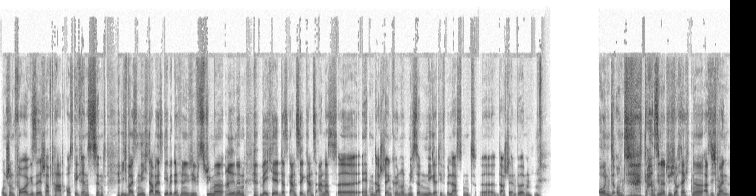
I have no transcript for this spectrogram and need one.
und schon vor eurer Gesellschaft hart ausgegrenzt sind. Ich weiß nicht, aber es gäbe definitiv Streamerinnen, welche das Ganze ganz anders äh, hätten darstellen können und nicht so negativ belastend äh, darstellen würden. Und, und da haben sie natürlich auch recht, ne? Also ich meine,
